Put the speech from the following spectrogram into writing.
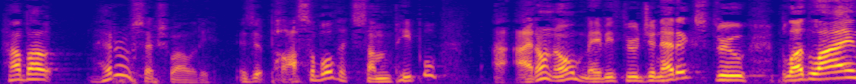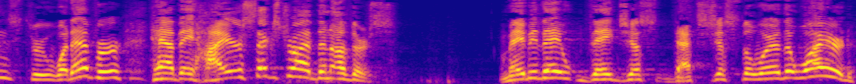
How about heterosexuality? Is it possible that some people I don't know, maybe through genetics, through bloodlines, through whatever, have a higher sex drive than others. Maybe they, they just, that's just the way they're wired.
